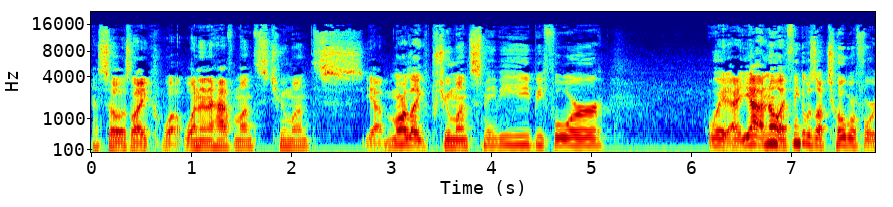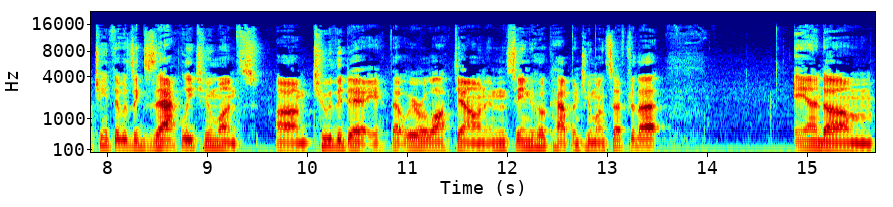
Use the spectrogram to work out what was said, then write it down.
and so it was like what one and a half months, two months, yeah, more like two months maybe before. Wait, uh, yeah, no, I think it was October fourteenth. It was exactly two months um, to the day that we were locked down, and then Sandy Hook happened two months after that and um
